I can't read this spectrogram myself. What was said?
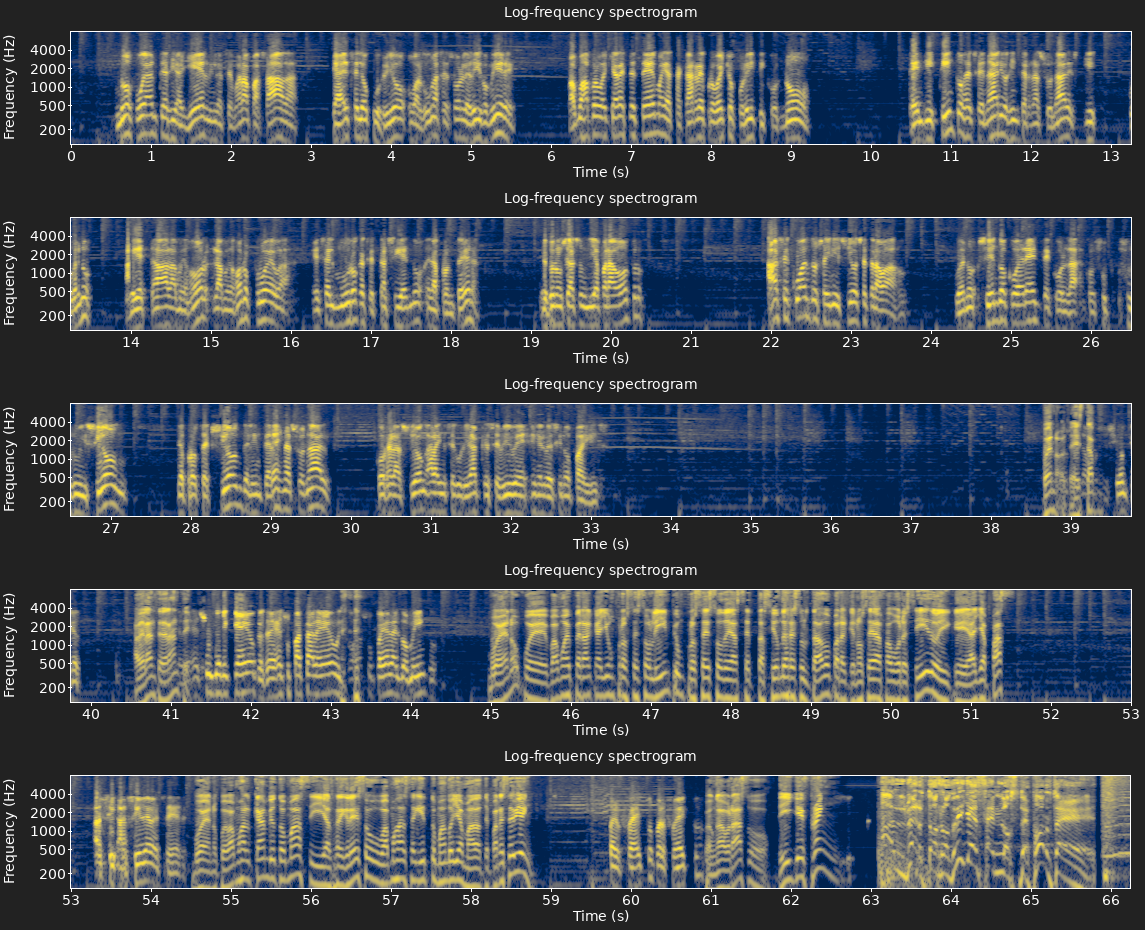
No fue antes de ayer ni la semana pasada que a él se le ocurrió o algún asesor le dijo, mire, vamos a aprovechar este tema y a sacarle provecho político. No. En distintos escenarios internacionales. Y bueno, ahí está la mejor, la mejor prueba es el muro que se está haciendo en la frontera. Eso no se hace un día para otro. ¿Hace cuánto se inició ese trabajo? Bueno, siendo coherente con, la, con su, su visión de protección del interés nacional con relación a la inseguridad que se vive en el vecino país. Bueno. Adelante, Que adelante. deje su lloriqueo, que se deje su pataleo y coja su pela el domingo. Bueno, pues vamos a esperar que haya un proceso limpio, un proceso de aceptación de resultados para que no sea favorecido y que haya paz. Así, así debe ser. Bueno, pues vamos al cambio, Tomás, y al regreso vamos a seguir tomando llamadas. ¿Te parece bien? Perfecto, perfecto. Un abrazo, DJ Frank. Alberto Rodríguez en los deportes.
